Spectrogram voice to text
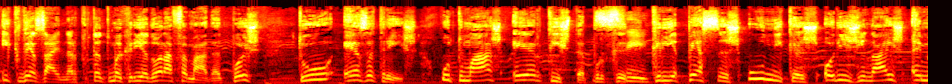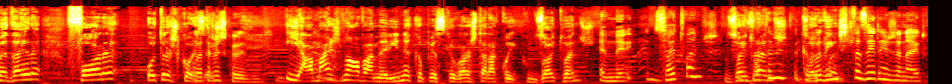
e que designer, portanto, uma criadora afamada. Depois Tu és atriz. O Tomás é artista, porque Sim. cria peças únicas, originais, em madeira, fora outras coisas. Outras coisas. E há a mais nova, a Marina, que eu penso que agora estará com com 18 anos. A Mari... 18 anos. 18 Exatamente. anos. 18 Acabadinhos de fazer em janeiro.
